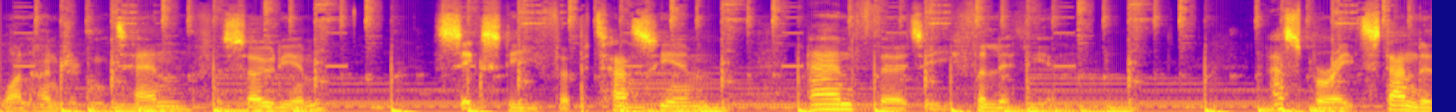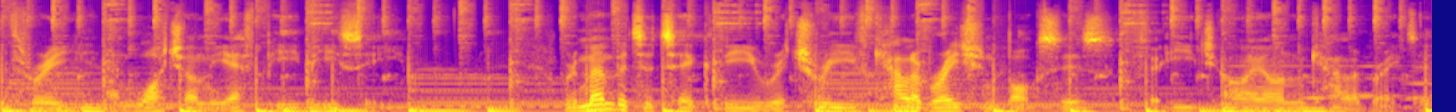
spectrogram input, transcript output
110 for sodium, 60 for potassium, and 30 for lithium. Aspirate standard 3 and watch on the FP PC. Remember to tick the Retrieve calibration boxes for each ion calibrated.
